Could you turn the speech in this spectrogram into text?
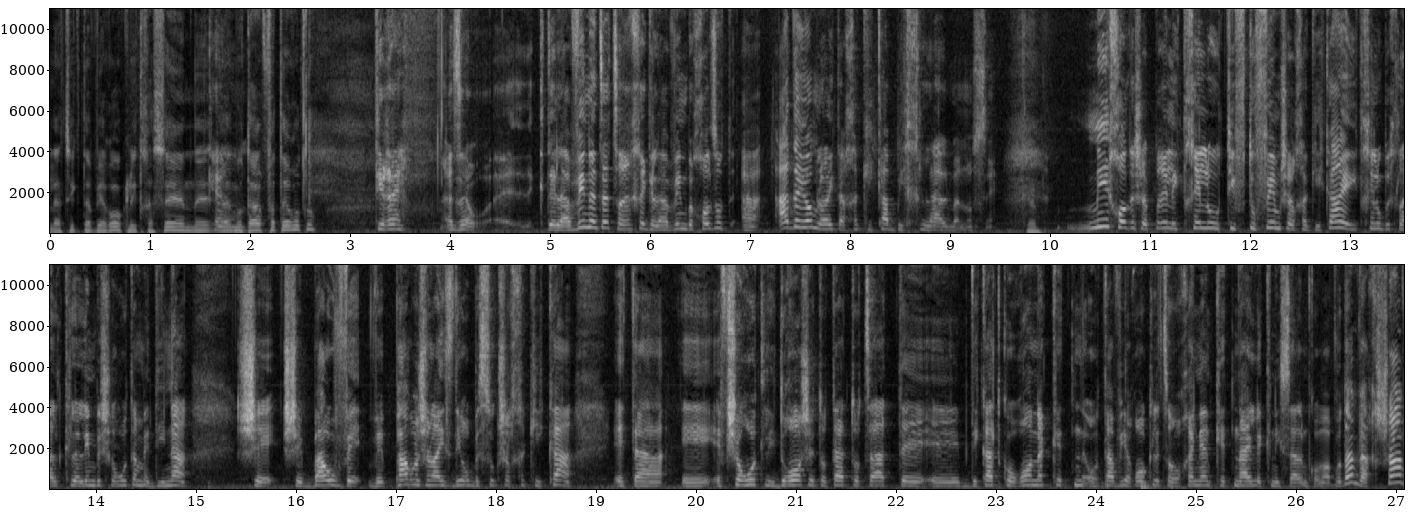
להציג תו ירוק, להתחסן, כן. אה, מותר לפטר אותו? תראה, אז זהו, כדי להבין את זה צריך רגע להבין בכל זאת, עד היום לא הייתה חקיקה בכלל בנושא. כן. מחודש אפריל התחילו טפטופים של חקיקה, התחילו בכלל כללים בשירות המדינה ש, שבאו ו, ופעם ראשונה הסדירו בסוג של חקיקה את האפשרות לדרוש את אותה תוצאת אה, אה, בדיקת קורונה או תו ירוק לצורך העניין כתנאי לכניסה למקום העבודה. ועכשיו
